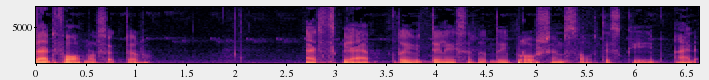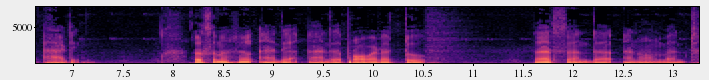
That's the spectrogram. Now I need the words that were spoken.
that formal sector at SCAP revitalized the provisions of the scheme and adding residential area and provided to that center environment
